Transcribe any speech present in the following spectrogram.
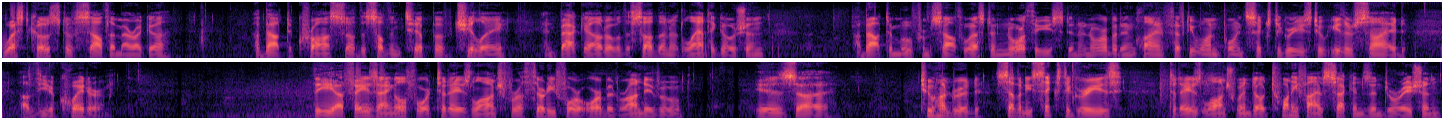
west coast of South America, about to cross uh, the southern tip of Chile and back out over the southern Atlantic Ocean, about to move from southwest to northeast in an orbit inclined 51.6 degrees to either side of the equator. The uh, phase angle for today's launch for a 34 orbit rendezvous is uh, 276 degrees. Today's launch window 25 seconds in duration,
